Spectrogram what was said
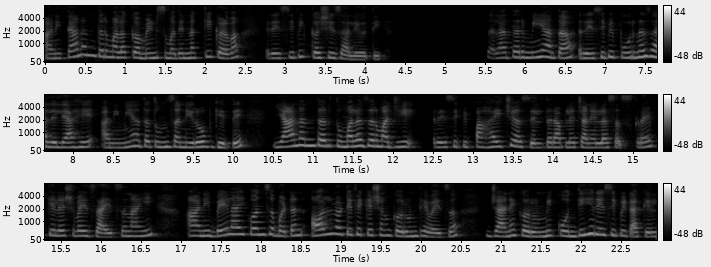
आणि त्यानंतर मला कमेंट्समध्ये नक्की कळवा रेसिपी कशी झाली होती. चला तर मी आता रेसिपी पूर्ण झालेली आहे आणि मी आता तुमचा निरोप घेते. यानंतर तुम्हाला जर माझी रेसिपी पाहायची असेल तर आपल्या चॅनेलला सबस्क्राईब केल्याशिवाय जायचं नाही आणि बेल आयकॉनचं बटन ऑल नोटिफिकेशन करून ठेवायचं जेणेकरून मी कोणतीही रेसिपी टाकेल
